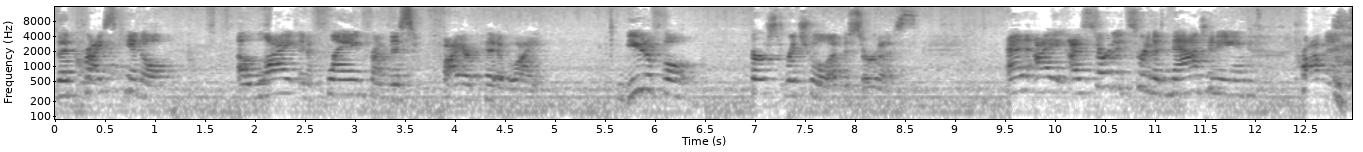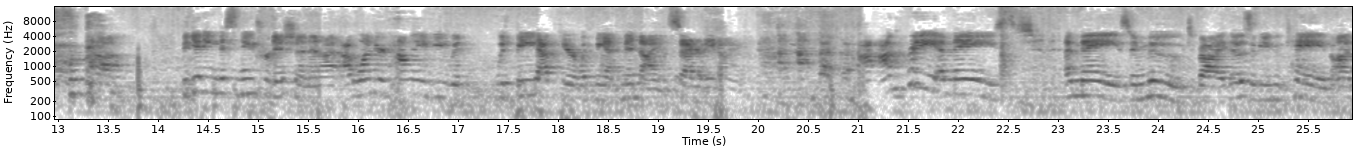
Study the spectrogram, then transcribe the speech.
the Christ candle a light and a flame from this fire pit of light. Beautiful first ritual of the service. And I, I started sort of imagining Providence um, beginning this new tradition, and I, I, wondered how many of you would, would be up here with me at midnight on Saturday night. I, I'm pretty amazed, amazed and moved by those of you who came on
